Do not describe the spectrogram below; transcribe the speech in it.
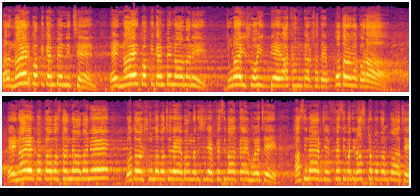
তারা নায়ের পক্ষে ক্যাম্পেইন নিচ্ছেন। এই নায়ের পক্ষে ক্যাম্পেইন নেওয়া মানে জুলাই শহীদদের আকাঙ্ক্ষার সাথে প্রতারণা করা। এই নায়ের পক্ষে অবস্থান নেওয়া মানে গত ষোলো বছরে বাংলাদেশে যে ফেসিবাদ কায়েম হয়েছে হাসিনার যে ফেসিবাদী রাষ্ট্র প্রকল্প আছে,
